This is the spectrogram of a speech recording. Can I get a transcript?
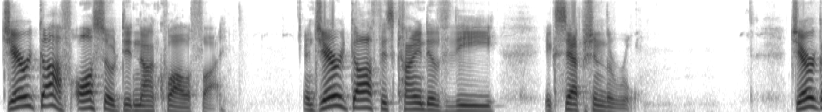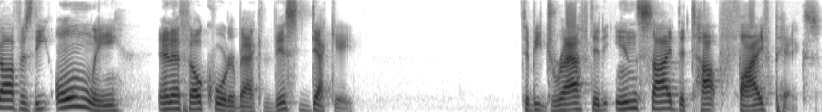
Jared Goff also did not qualify. And Jared Goff is kind of the exception to the rule. Jared Goff is the only NFL quarterback this decade to be drafted inside the top five picks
